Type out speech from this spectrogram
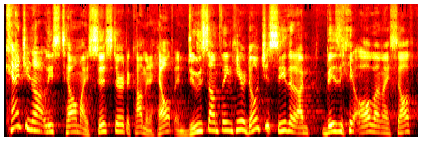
can't you not at least tell my sister to come and help and do something here? Don't you see that I'm busy all by myself?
